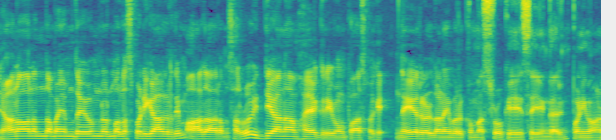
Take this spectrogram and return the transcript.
ஞானானந்தமயம் தெய்வம் நிர்மலஸ்படிகாகிருதியும் ஆதாரம் சர்வ வித்யானாம் ஹயக்ரீவம் பாஸ்மகை நேயர்கள் அனைவருக்கும் அஸ்ரோ கே செய்யங்காரின் பணிவான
